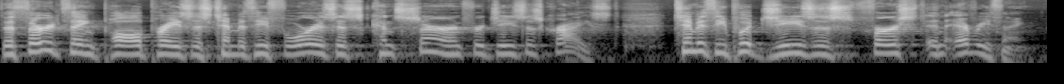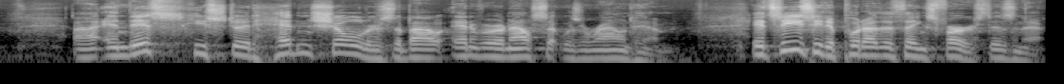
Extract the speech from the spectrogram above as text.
The third thing Paul praises Timothy for is his concern for Jesus Christ. Timothy put Jesus first in everything. Uh, and this, he stood head and shoulders about everyone else that was around him. It's easy to put other things first, isn't it?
